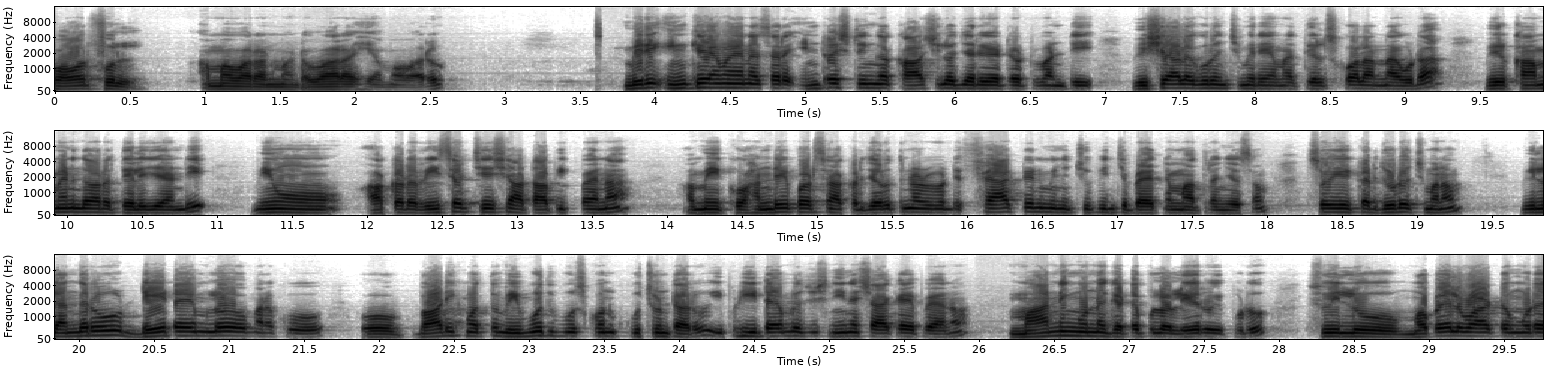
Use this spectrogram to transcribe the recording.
పవర్ఫుల్ అమ్మవారు అనమాట వారాహి అమ్మవారు. మీరు ఇంకేమైనా సరే ఇంట్రెస్టింగ్గా కాశీలో జరిగేటటువంటి విషయాల గురించి మీరు ఏమైనా తెలుసుకోవాలన్నా కూడా మీరు కామెంట్ ద్వారా తెలియజేయండి. మేము అక్కడ రీసెర్చ్ చేసి ఆ టాపిక్ పైన మీకు హండ్రెడ్ పర్సెంట్ అక్కడ జరుగుతున్నటువంటి ఫ్యాక్ట్ని మేము చూపించే ప్రయత్నం మాత్రం చేస్తాం. సో ఇక్కడ చూడొచ్చు మనం. వీళ్ళందరూ డే టైంలో మనకు బాడీకి మొత్తం విభూతి పూసుకొని కూర్చుంటారు. ఇప్పుడు ఈ టైంలో చూసి నేనే షాక్ అయిపోయాను. మార్నింగ్ ఉన్న గెటప్లో లేరు ఇప్పుడు. సో వీళ్ళు మొబైల్ వాడటం కూడా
